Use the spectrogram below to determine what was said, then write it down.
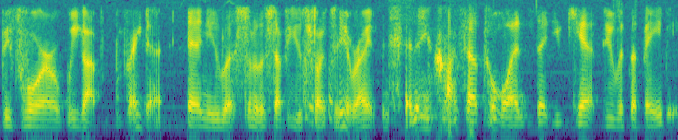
before we got pregnant. And you list some of the stuff you used to like to do, right? And then you cross out the ones that you can't do with the baby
